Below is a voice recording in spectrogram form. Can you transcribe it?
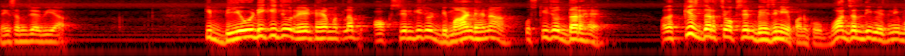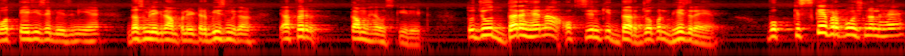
नहीं समझे अभी आप? कि बीओडी की जो रेट है मतलब ऑक्सीजन की जो डिमांड है ना, उसकी जो दर है मतलब किस दर से ऑक्सीजन भेजनी है अपन को? बहुत जल्दी भेजनी, बहुत तेज़ी से भेजनी है, दस मिलीग्राम पर लीटर बीस मिलीग्राम या फिर कम है उसकी रेट तो जो दर है ना, ऑक्सीजन की दर जो अपन भेज रहे हैं, वो किसके प्रोपोर्शनल है?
